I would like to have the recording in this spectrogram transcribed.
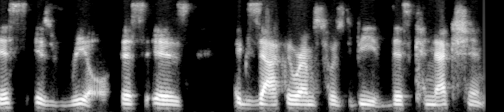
this is real this is exactly where i'm supposed to be this connection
